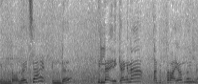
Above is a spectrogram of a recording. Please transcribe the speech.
ഉണ്ടോന്ന് വെച്ചാൽ ഉണ്ട്. ഇല്ല എനിക്കങ്ങനെ അഭിപ്രായമൊന്നുമില്ല.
